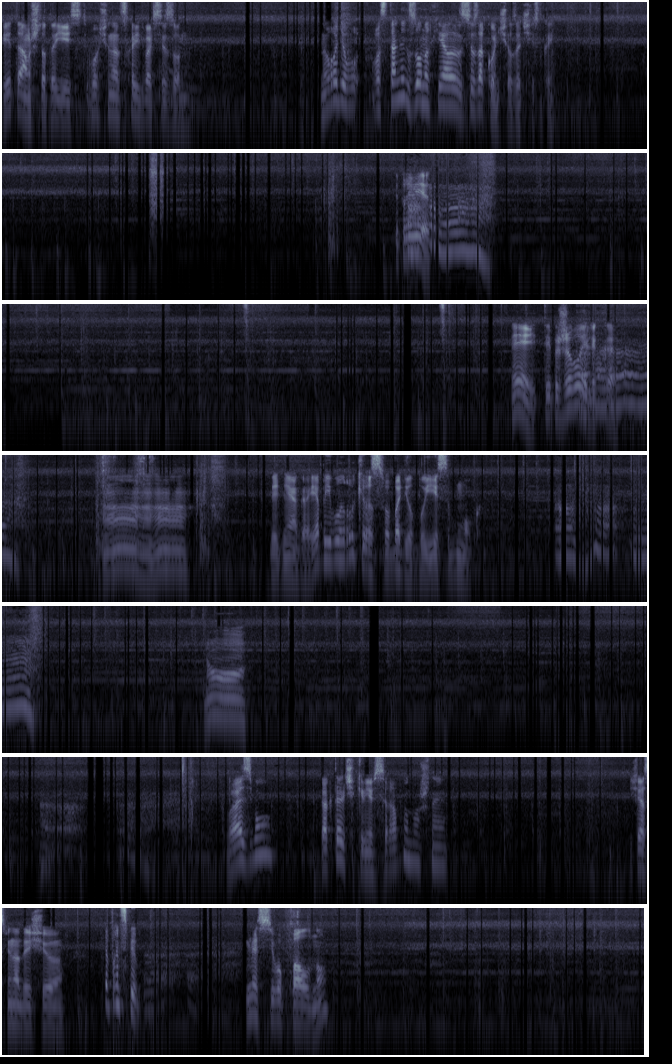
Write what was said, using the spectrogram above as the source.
И там что-то есть. В общем, надо сходить во все зоны. Вроде в остальных зонах я все закончил зачисткой. Ты привет. Эй, ты живой или как? Ага. Бедняга. Я бы его руки освободил бы, если бы мог. Возьму. Коктейльчики мне все равно нужны. Сейчас мне надо еще... Да, в принципе, у меня всего полно.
